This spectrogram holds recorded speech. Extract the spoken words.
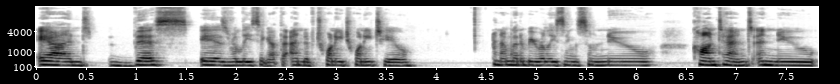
And this is releasing at the end of 2022. And I'm going to be releasing some new content and new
